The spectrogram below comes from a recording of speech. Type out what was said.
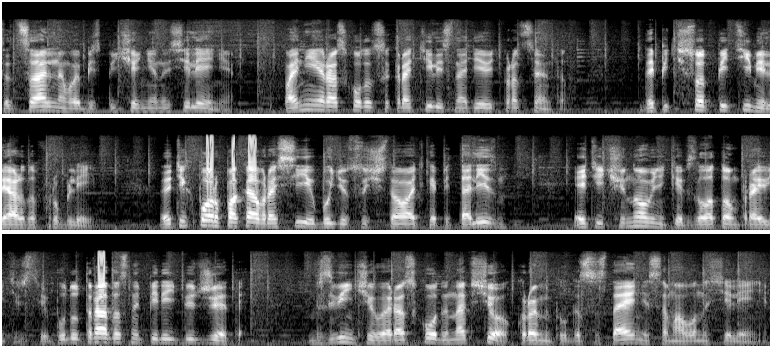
социального обеспечения населения. По ней расходы сократились на 9%, до 505 миллиардов рублей. До тех пор, пока в России будет существовать капитализм, эти чиновники в золотом правительстве будут радостно пилить бюджеты, взвинчивая расходы на все, кроме благосостояния самого населения.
